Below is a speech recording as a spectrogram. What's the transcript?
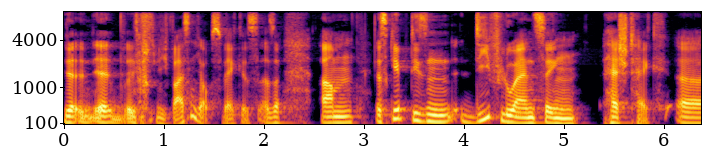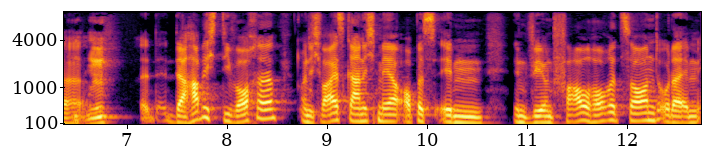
Ich weiß nicht, ob es weg ist. Also ähm, es gibt diesen Defluencing-Hashtag. Äh, Mhm. Da habe ich die Woche und ich weiß gar nicht mehr, ob es im in W&V Horizont oder im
